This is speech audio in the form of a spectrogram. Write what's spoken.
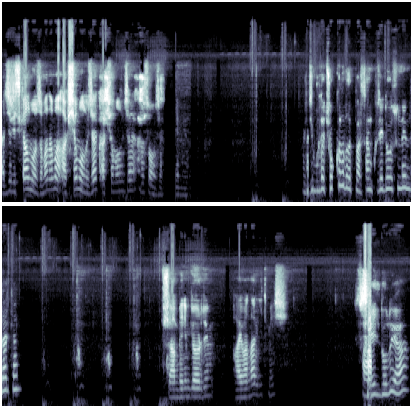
Acı risk alma o zaman ama akşam olacak. Akşam olunca nasıl olacak bilmiyorum. Hacı burada çok kalabalık var. Sen kuzeydoğusundayım derken Şu an benim gördüğüm hayvanlar gitmiş. sahil dolu ya.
